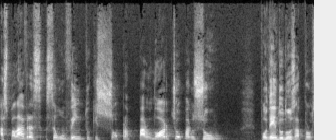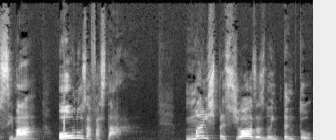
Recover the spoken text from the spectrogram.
As palavras são o vento que sopra para o norte ou para o sul, podendo nos aproximar ou nos afastar. Mais preciosas, no entanto,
